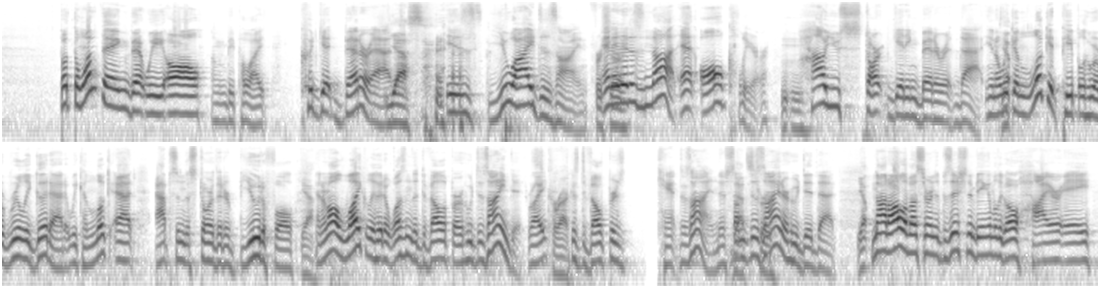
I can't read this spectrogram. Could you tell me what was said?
But the one thing that we all, I'm going to be polite, could get better at yes. is UI design. For and sure. it is not at all clear how you start getting better at that. You know, we can look at people who are really good at it. We can look at apps in the store that are beautiful. Yeah. And in all likelihood, it wasn't the developer who designed it, right? correct. Because developers can't design. There's some That's true. designer who did that. Yep. Not all of us are in the position of being able to go hire a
